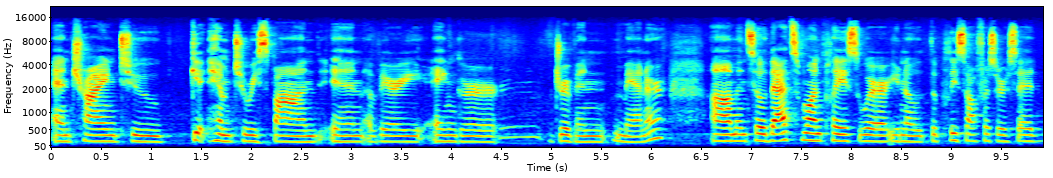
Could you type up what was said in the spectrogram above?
and trying to get him to respond in a very anger driven manner. Um, and so that's one place where, you know, the police officer said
